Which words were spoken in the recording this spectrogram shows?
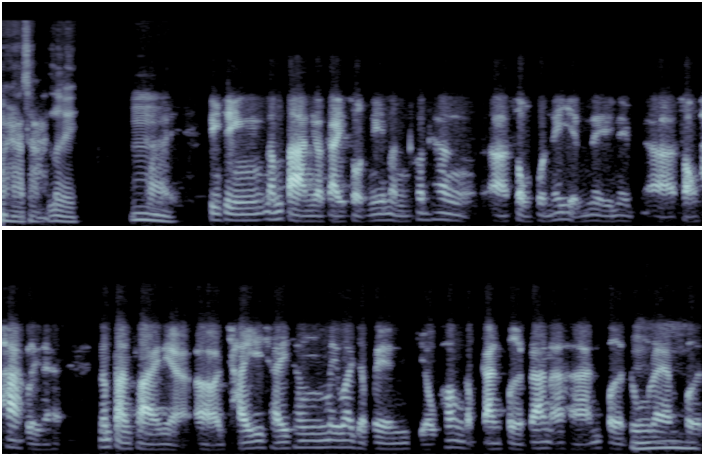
มหาศาลเลยใช่จริงๆ น้ำตาลกับไก่สดนี่มันค่อนข้างส่งผลให้เห็นในในสองภาคเลยนะฮะน้ำตาลทรายเนี่ยใช้ใช้ทั้งไม่ว่าจะเป็นเกี่ยวข้องกับการเปิดร้านอาหาร เปิดโรงแรม เปิด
